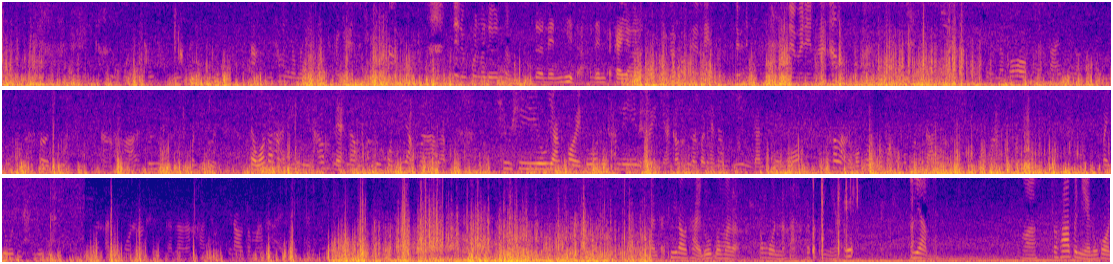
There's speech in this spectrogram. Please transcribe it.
ก็คือคนที่ถ่ายรูปเลยอะแล้วทำไมเรามาเดินจักรยานผิดอะนี่ทุกคนมาเดินแบบเดินเลน ผิดอะเลนจักรยานแล้วก็เดินเลนเดินเดินไปเดินมาอ้าวแล้วก็ฝั่งซ้ายมือเราจะเป็นเออ นะคะซึ่งมันที่อื่นแต่ว่าสถานที่นี้ถ้าแนะนำก็คือคนที่อยากมาแบบชิลๆอยากปล่อยตัวดูทะเลหรืออะไรเงี้ยก็คือเราจะแนะนำที่นี่เหมือนกันเพราะว่าข้างหลังบางคนก็มาออกกำลังกายแล้วก็ชิลมากไปดูที่ถ่ายรูปกันนี่นะคะทุกคนเราถึงกันแล้วนะคะจุดที่เราจะมาถ่ายรูปกันหลังจากที่ เราถ่ายรูปลงมาจากข้างบนนะคะ ก็จะเป็นอย่างเงี้ยอุ๊ยเยี่ยมมาสภาพเป็นอย่างนี้ทุกคน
